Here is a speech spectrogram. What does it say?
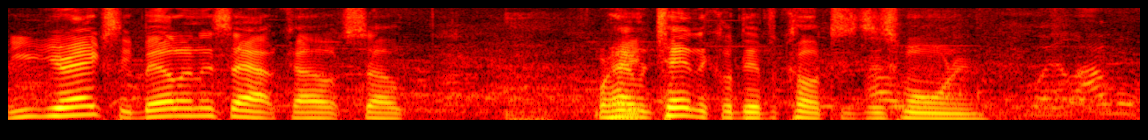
You- You're actually bailing us out, Coach. So we're having technical difficulties this morning. Well I won't.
